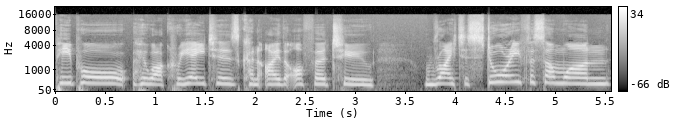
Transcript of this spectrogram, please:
people who are creators can either offer to write a story for someone,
